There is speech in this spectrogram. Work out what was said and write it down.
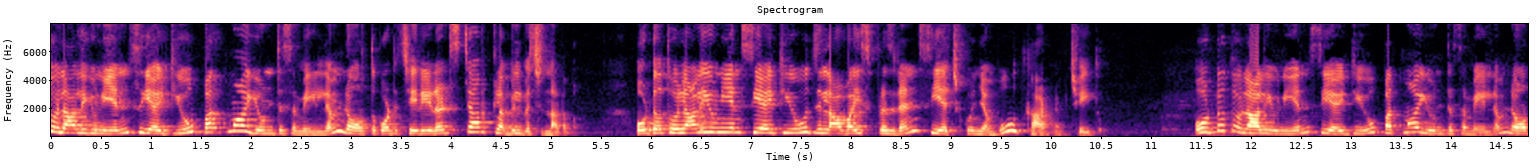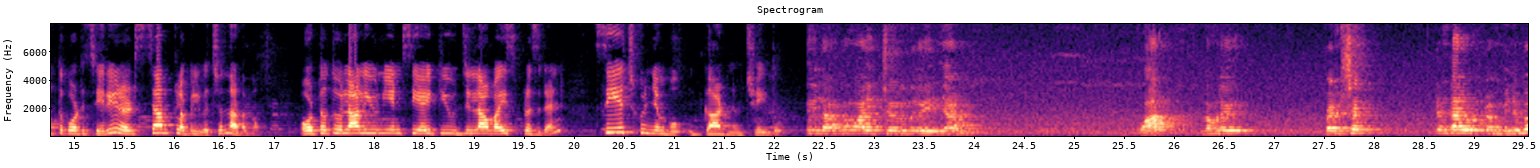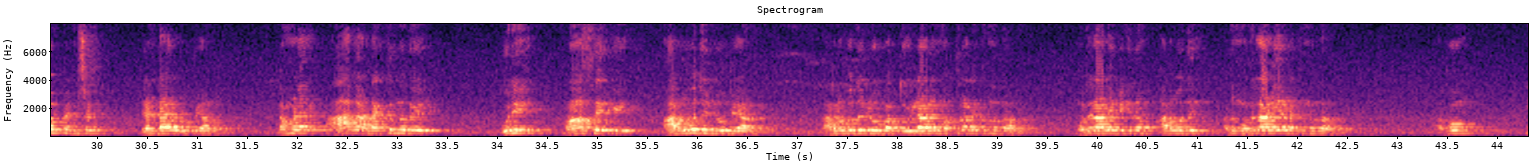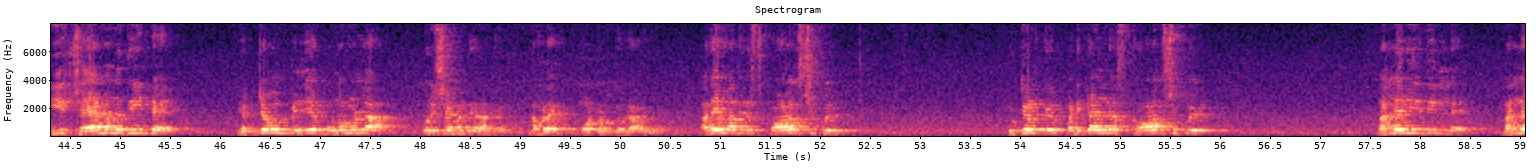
തൊഴിലാളി union C I T U Padma unit സമ്മേളനം north Kottachery red star ക്ലബിൽ വെച്ച് നടന്നു. ഓട്ടോ തൊഴിലാളി union C I T U ജില്ലാ vice president C H Kunhambu ഉദ്ഘാടനം ചെയ്തു. ഓട്ടോ തൊഴിലാളി union C I T U Padma unit സമ്മേളനം നോർത്ത് കോട്ടച്ചേരി റെഡ് സ്റ്റാർ ക്ലബിൽ വെച്ച് നടന്നു. ഓട്ടോ തൊഴിലാളി union C I T U ജില്ലാ vice president C H Kunhambu ഉദ്ഘാടനം ചെയ്തു. അംഗമായി കഴിഞ്ഞാൽ നമ്മൾ പെൻഷൻ രണ്ടായിരം റുപ്യ മിനിമം പെൻഷൻ രണ്ടായിരം റുപ്യാണ്. നമ്മൾ ആകെ അടക്കുന്നത് ഒരു മാസത്തേക്ക് അറുപത് രൂപയാണ്. അറുപത് രൂപ തൊഴിലാളി മാത്രം അടക്കുന്നതാണ്. മുതലാളി വിഹിതം അറുപത് അത് മുതലാളി അടക്കുന്നതാണ്. അപ്പം ഈ ക്ഷേമനിധിന്റെ ഏറ്റവും വലിയ ഗുണമുള്ള ഒരു ക്ഷേമനിധിയാണ് നമ്മളെ മോട്ടോർ തൊഴിലാളികൾ. അതേമാതിരി സ്കോളർഷിപ്പ്. കുട്ടികൾക്ക് പഠിക്കാനുള്ള സ്കോളർഷിപ്പ് നല്ല രീതിയിൽ നല്ല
